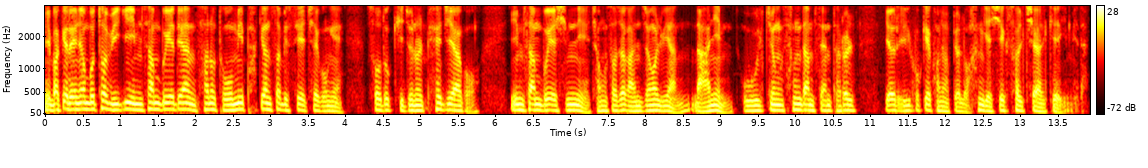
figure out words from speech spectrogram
이 밖에 내년부터 위기 임산부에 대한 산후 도우미 파견 서비스의 제공에 소득 기준을 폐지하고 임산부의 심리, 정서적 안정을 위한 난임, 우울증 상담 센터를 17개 권역별로 한 개씩 설치할 계획입니다.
